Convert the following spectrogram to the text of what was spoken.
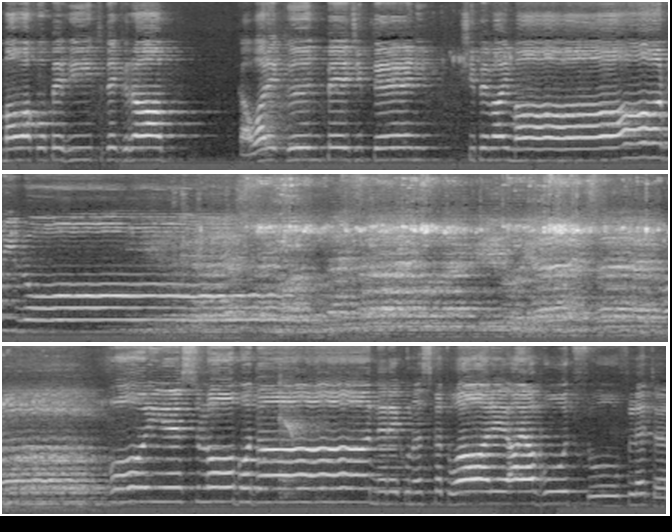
m-au acoperit de grab, ca oarecând pe egipteni și pe mai mari Voie slobodă nerecunoscătoare ai avut suflete,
